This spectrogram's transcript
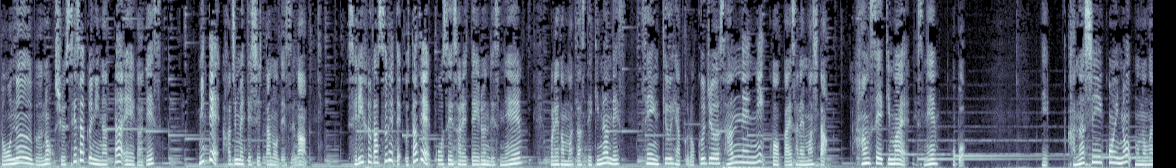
ドヌーブの出世作になった映画です。見て初めて知ったのですが、セリフがすべて歌で構成されているんですね。これがまた素敵なんです。1963年に公開されました。半世紀前ですね、ほぼ。悲しい恋の物語。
